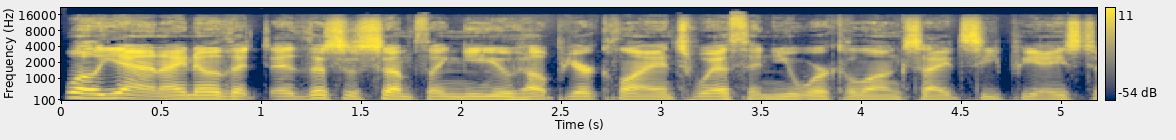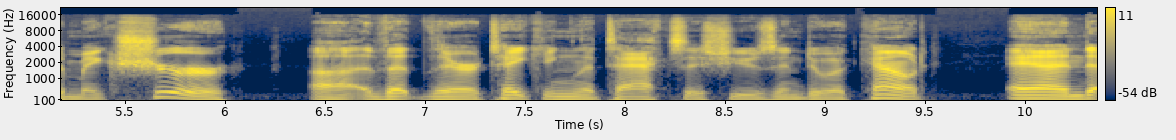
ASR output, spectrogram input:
Well, yeah, and I know that uh, this is something you help your clients with, and you work alongside CPAs to make sure uh, that they're taking the tax issues into account. And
